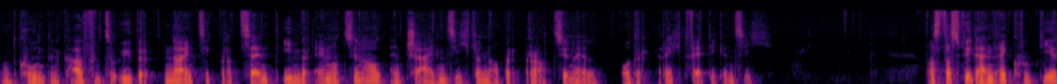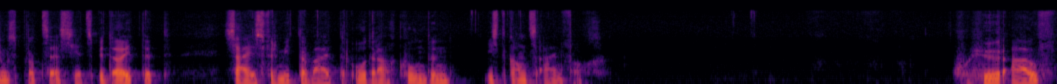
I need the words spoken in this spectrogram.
Und Kunden kaufen zu über 90 Prozent immer emotional, entscheiden sich dann aber rationell oder rechtfertigen sich. Was das für deinen Rekrutierungsprozess jetzt bedeutet, sei es für Mitarbeiter oder auch Kunden, ist ganz einfach. Hör auf,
